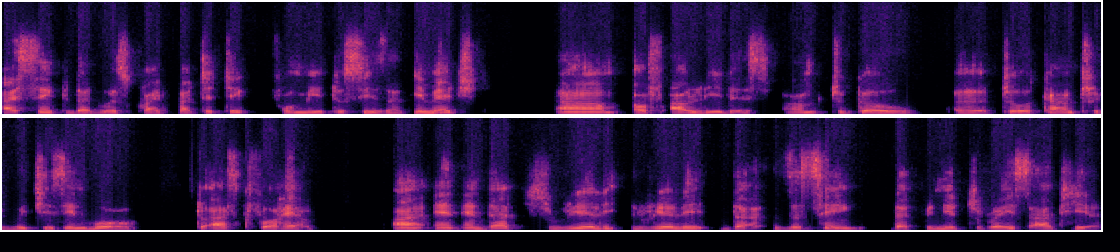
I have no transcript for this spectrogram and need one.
I think that was quite pathetic for me to see that image um, of our leaders um, to go uh, to a country which is in war to ask for help. Uh, and, and that's really, really the, the thing that we need to raise out here.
